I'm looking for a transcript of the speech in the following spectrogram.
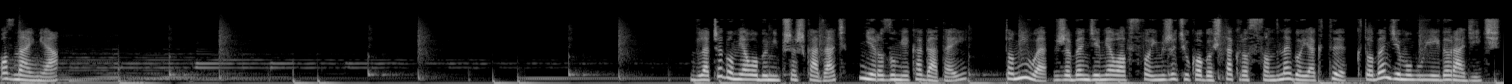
oznajmia. Dlaczego miałoby mi przeszkadzać? Nie rozumie Kagatej. To miłe, że będzie miała w swoim życiu kogoś tak rozsądnego jak ty, kto będzie mógł jej doradzić.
